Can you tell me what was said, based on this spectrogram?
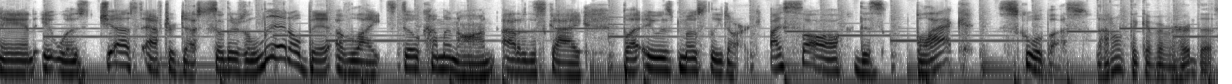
and it was just after dusk. So there's a little bit of light still coming on out of the sky, but it was mostly dark. I saw this black school bus. I don't think I've ever heard this.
